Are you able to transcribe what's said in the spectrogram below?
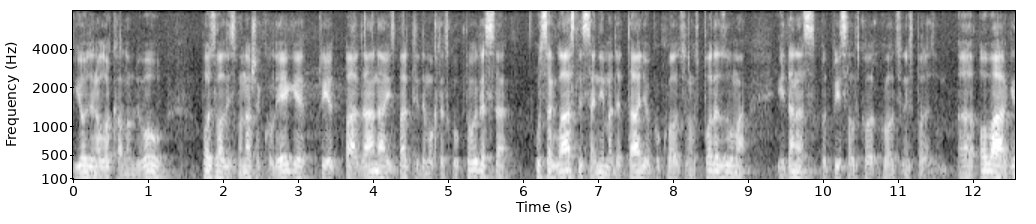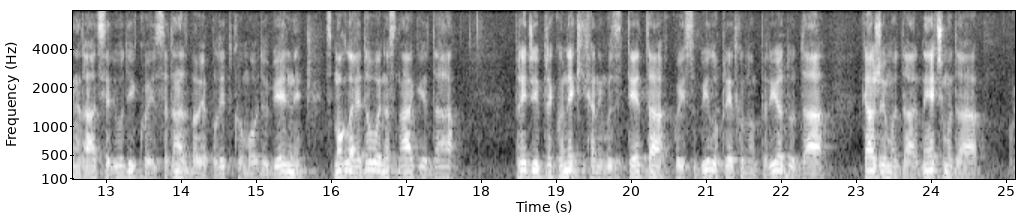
i ovdje na lokalnom nivou, pozvali smo naše kolege prije pa dana iz Partije demokratskog progresa, usaglasili sa njima detalje oko koalicijalnog sporazuma i danas potpisali koalicijni sporazum. E, ova generacija ljudi koji se danas bave politikom ovdje u Bijeljni smogla je dovoljno snage da pređe preko nekih animoziteta koji su bili u prethodnom periodu da kažemo da nećemo da uh,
